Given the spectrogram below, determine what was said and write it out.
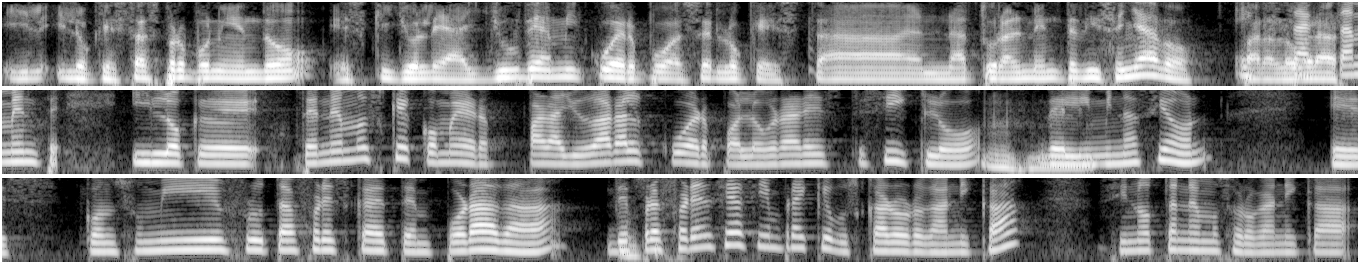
Y, y lo que estás proponiendo es que yo le ayude a mi cuerpo a hacer lo que está naturalmente diseñado para lograr. Exactamente. Y lo que tenemos que comer para ayudar al cuerpo a lograr este ciclo de eliminación es consumir fruta fresca de temporada. De preferencia siempre hay que buscar orgánica. Si no tenemos orgánica,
